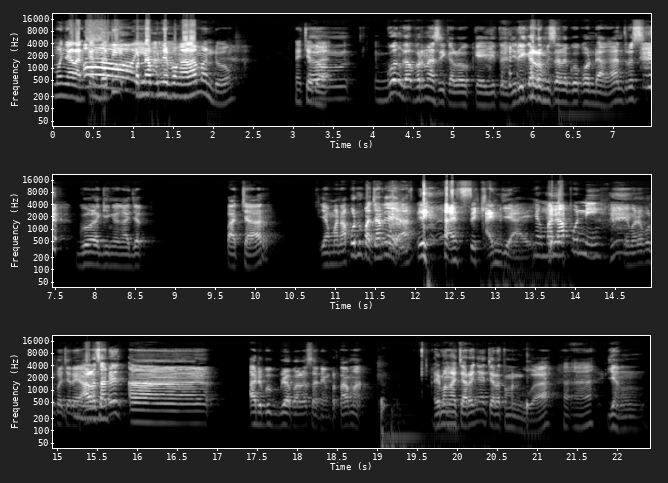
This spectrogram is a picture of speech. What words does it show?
menyarankan Oh, berarti pernah iya. punya pengalaman dong. Nah, coba. Em, gue nggak pernah sih kalau kayak gitu. Jadi kalau misalnya gue kondangan terus gue lagi nggak ngajak pacar, yang mana pun pacarnya ya, Asik. anjay, Yang mana pun nih. yang mana pun pacarnya. Hmm. Alasannya eh, ada beberapa alasan. Yang pertama, emang acaranya acara temen gue Heeh. yang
